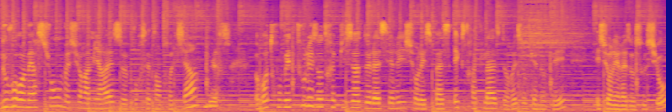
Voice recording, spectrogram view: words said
Nous vous remercions, Monsieur Ramirez, pour cet entretien. Merci. Retrouvez tous les autres épisodes de la série sur l'espace extra-classe de Réseau Canopé et sur les réseaux sociaux.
